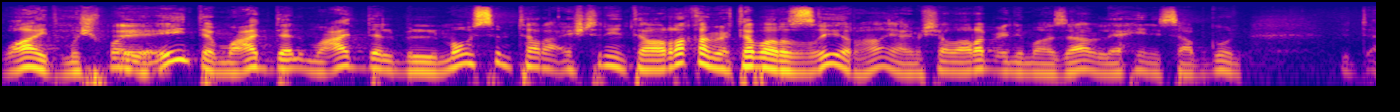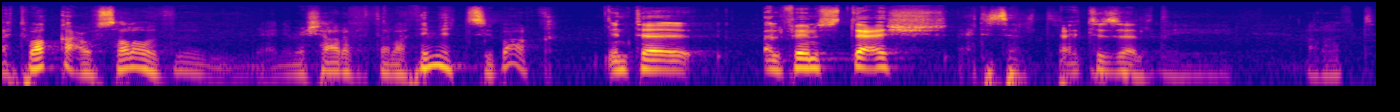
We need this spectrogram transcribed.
وايد مو شوية إيه. اي انت معدل معدل بالموسم ترى 20 ترى الرقم يعتبر صغير ها؟ يعني ما شاء الله ربعي اللي ما زالوا للحين يسابقون. أتوقع وصلوا يعني مشارف 300 سباق. أنت 2016 اعتزلت. اعتزلت. إيه، عرفت.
